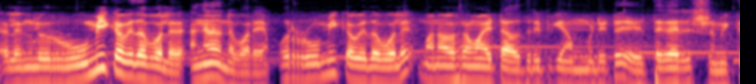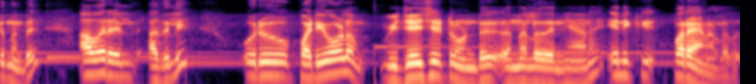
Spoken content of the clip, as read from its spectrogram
അല്ലെങ്കിൽ ഒരു റൂമി കവിത പോലെ അങ്ങനെ തന്നെ പറയാം. ഒരു റൂമി കവിത പോലെ മനോഹരമായിട്ട് അവതരിപ്പിക്കാൻ വേണ്ടിയിട്ട് എഴുത്തുകാർ ശ്രമിക്കുന്നുണ്ട്. അവർ അതിൽ ഒരു പടിയോളം വിജയിച്ചിട്ടുണ്ട് എന്നുള്ളത് തന്നെയാണ് എനിക്ക് പറയാനുള്ളത്.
